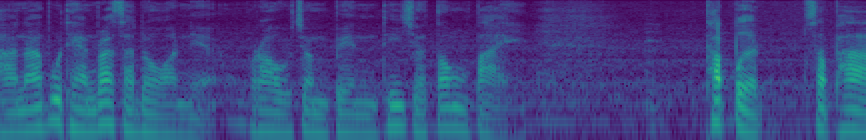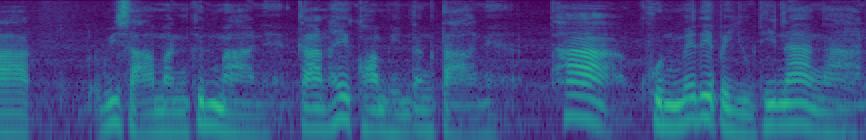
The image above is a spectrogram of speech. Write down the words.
ฐานะผู้แทนราษฎรเนี่ยเราจำเป็นที่จะต้องไป ถ้าเปิดสภาวิสามันขึ้นมาเนี่ยการให้ความเห็นต่างๆเนี่ยถ้าคุณไม่ได้ไปอยู่ที่หน้างาน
